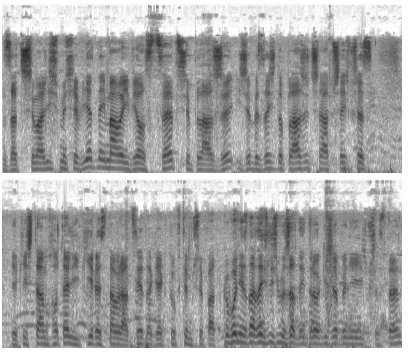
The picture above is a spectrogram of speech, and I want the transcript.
Zatrzymaliśmy się w jednej małej wiosce przy plaży i żeby zejść do plaży trzeba przejść przez jakieś tam hoteliki, restauracje, tak jak tu w tym przypadku, bo nie znaleźliśmy żadnej drogi, żeby nie iść przez ten.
